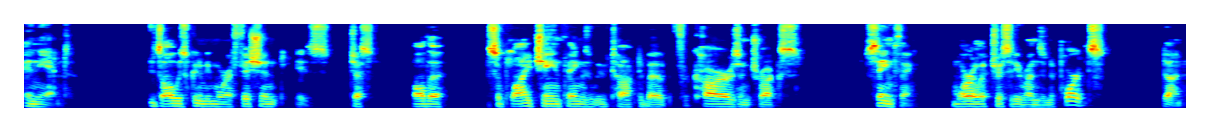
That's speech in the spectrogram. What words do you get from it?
in the end. It's always going to be more efficient. It's just all the supply chain things we've talked about for cars and trucks. Same thing. More electricity runs into ports. Done.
